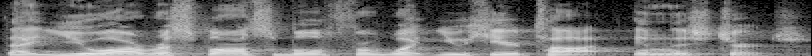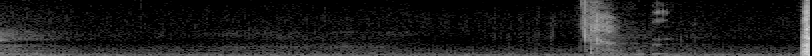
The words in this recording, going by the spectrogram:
that you are responsible for what you hear taught in this church?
